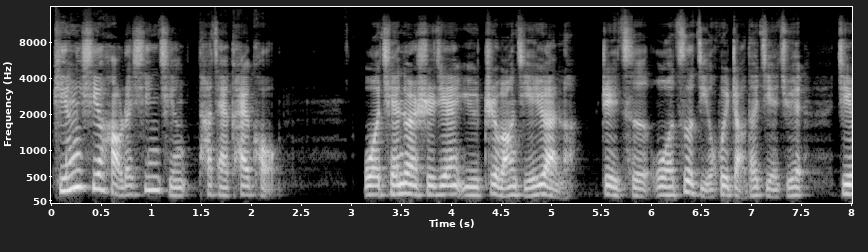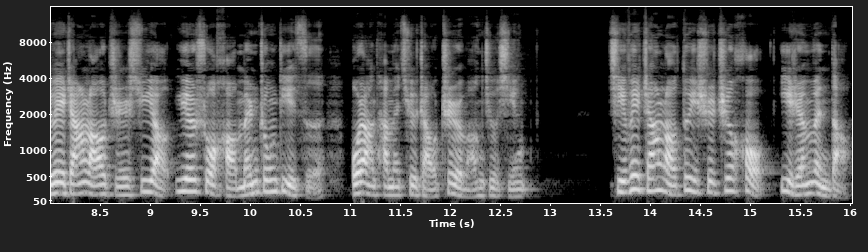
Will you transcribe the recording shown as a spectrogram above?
平息好了心情，他才开口：“我前段时间与智王结怨了。”这次我自己会找他解决。几位长老只需要约束好门中弟子，不让他们去找智王就行。几位长老对视之后，一人问道：“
